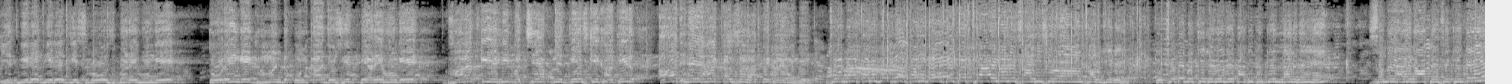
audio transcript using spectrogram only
ये धीरे धीरे जिस रोज बड़े होंगे तोड़ेंगे घमंड उनका जो जिद पे अड़े होंगे। भारत के यही बच्चे अपने देश की खातिर आज है यहाँ कल सरहद पे खड़े होंगे। अंसारी जी ने ये छोटे बच्चे ज़रूर है कादीपुर के लड़ रहे हैं। समय आएगा, आप ऐसे खेलते रहिए।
